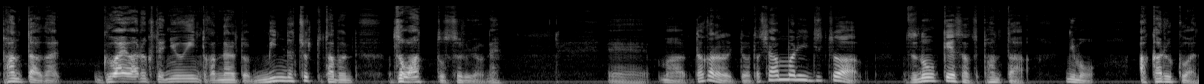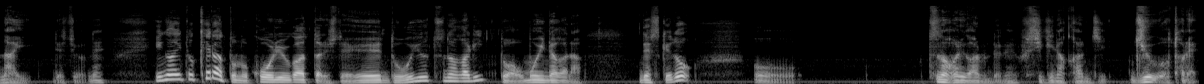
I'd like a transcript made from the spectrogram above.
パンタが具合悪くて入院とかになるとみんなちょっと多分ゾワッとするよね。えー、まあだからといって私あんまり実は頭脳警察パンタにも明るくはないですよね。意外とケラとの交流があったりして、えー、どういうつながり？とは思いながらですけど、つながりがあるんでね、不思議な感じ。銃を取れっ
